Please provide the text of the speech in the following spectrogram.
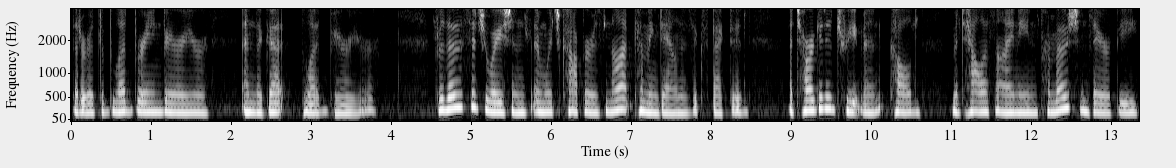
that are at the blood brain barrier and the gut blood barrier. For those situations in which copper is not coming down as expected, a targeted treatment called metallothionein promotion therapy,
